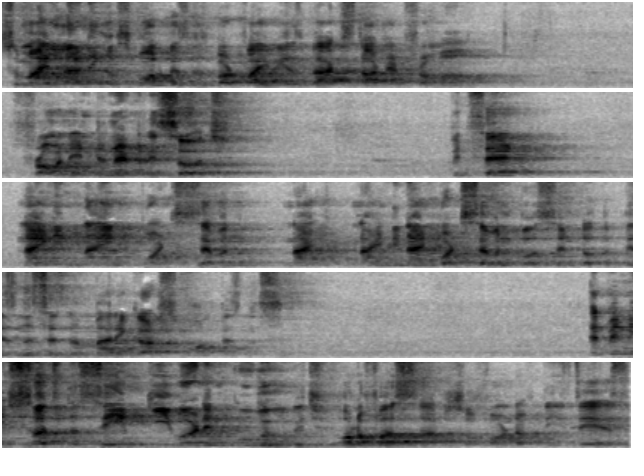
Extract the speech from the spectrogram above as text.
So my learning of small business about five years back started from a from an internet research which said 99.7 99.7% of the businesses in America are small business. And when you search the same keyword in Google, which all of us are so fond of these days,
